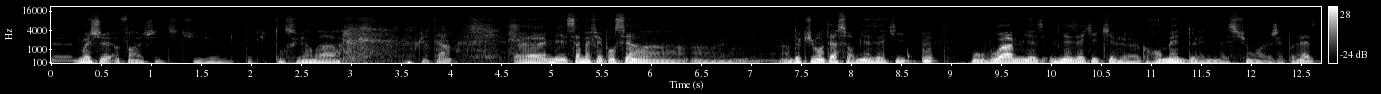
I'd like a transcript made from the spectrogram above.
euh, Moi, je. Enfin, je- tu, peut-être que tu t'en souviendras plus tard. Euh, mais ça m'a fait penser à un, un- un documentaire sur Miyazaki, Mm. où on voit Miyaz- Miyazaki, qui est le grand maître de l'animation euh, japonaise,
